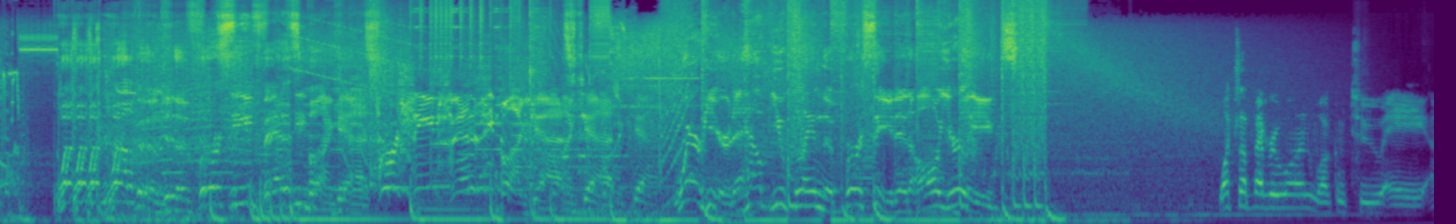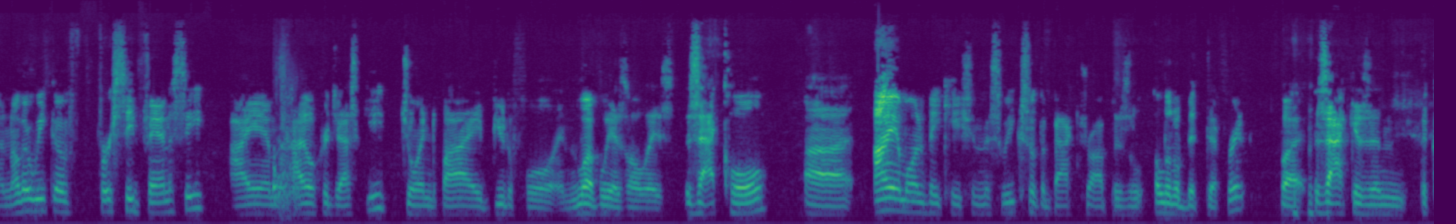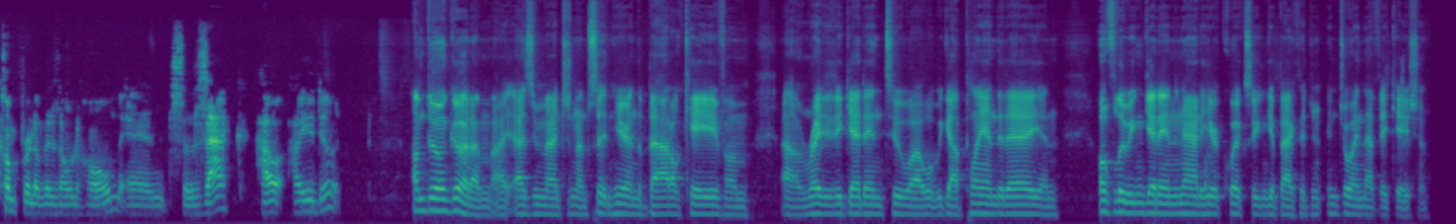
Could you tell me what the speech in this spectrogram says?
Wel- wel- Welcome to the First Seed Fantasy Podcast. First Seed Fantasy Podcast. Podcast. We're here to help you claim the first seed in all your leagues. What's up, everyone? Welcome to a another week of First Seed Fantasy. I am Kyle Krajewski, joined by beautiful and lovely as always Zach Cole. Uh, I am on vacation this week, so the backdrop is a little bit different. But Zach is in the comfort of his own home, and so Zach, how how you doing? I'm doing good. I'm, I, as you mentioned, I'm sitting here in the battle cave. I'm uh, ready to get into uh, what we got planned today, and hopefully we can get in and out of here quick so you can get back to enjoying that vacation.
